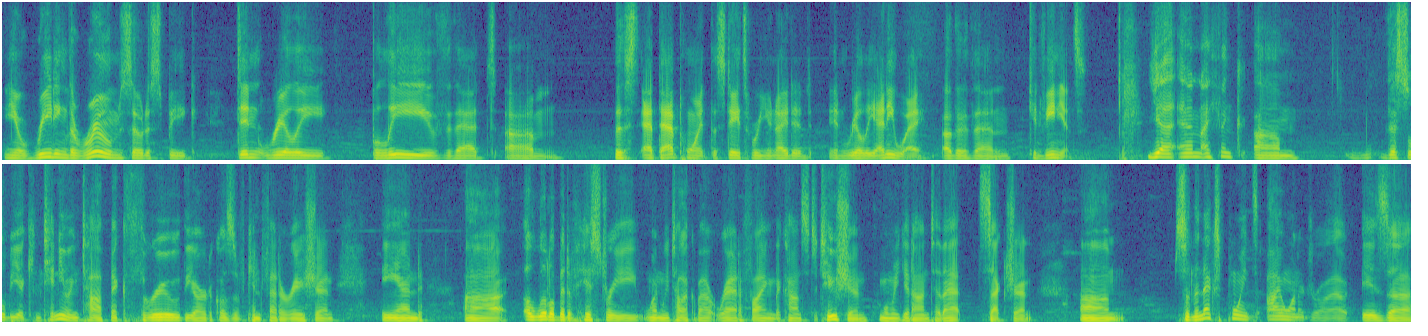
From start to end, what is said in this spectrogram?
you know, reading the room, so to speak, didn't really believe that um, this at that point the states were united in really any way other than convenience. Yeah, and I think um, this will be a continuing topic through the Articles of Confederation and uh, a little bit of history when we talk about ratifying the Constitution when we get onto that section. Um, so the next points I want to draw out is uh,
